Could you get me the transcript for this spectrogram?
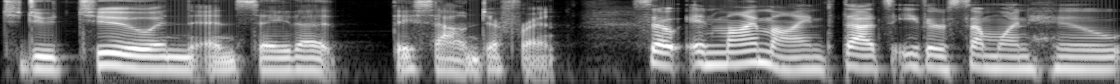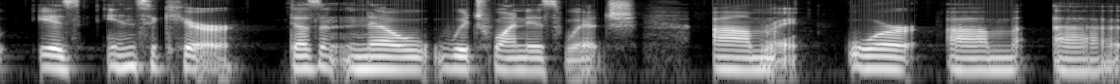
to do two and and say that they sound different. so in my mind that's either someone who is insecure doesn't know which one is which um, Right. or um, uh,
